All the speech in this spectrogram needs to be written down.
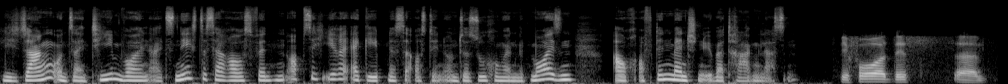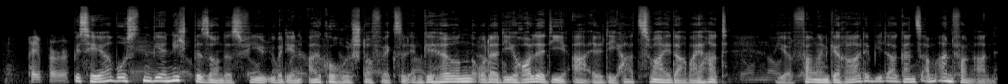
Li Zhang und sein Team wollen als nächstes herausfinden, ob sich ihre Ergebnisse aus den Untersuchungen mit Mäusen auch auf den Menschen übertragen lassen. Uh, Bisher wussten wir nicht besonders viel über den Alkoholstoffwechsel im Gehirn oder die Rolle, die ALDH2 dabei hat. Wir fangen gerade wieder ganz am Anfang an.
